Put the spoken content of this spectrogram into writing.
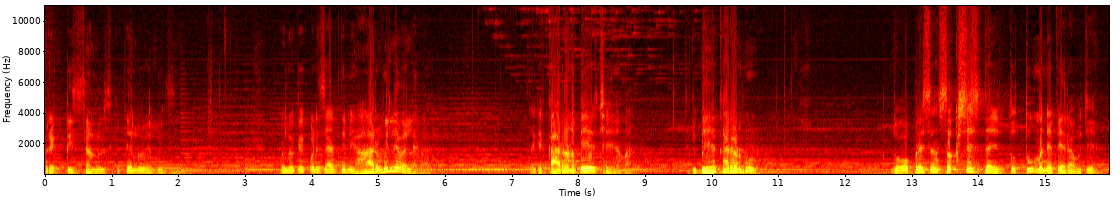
પ્રેક્ટિસ ચાલુ છે કે પહેલું વહેલું છે. બોલો કે પણ સાહેબ તમે હાર હું લેવા લાવ્યા તો કે કારણ બે છે એમાં કે બે કારણ હું? જો ઓપરેશન સક્સેસ થાય તો તું મને પહેરાવજે.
